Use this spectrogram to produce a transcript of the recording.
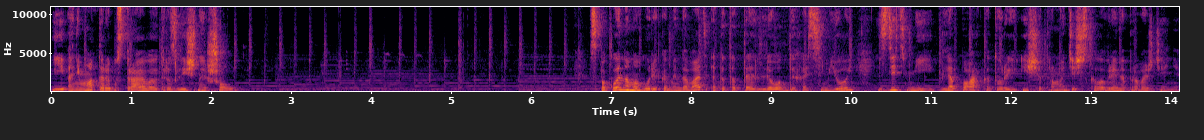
и аниматоры устраивают различные шоу. Спокойно могу рекомендовать этот отель для отдыха с семьей, с детьми, для пар, которые ищут романтического времяпровождения.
